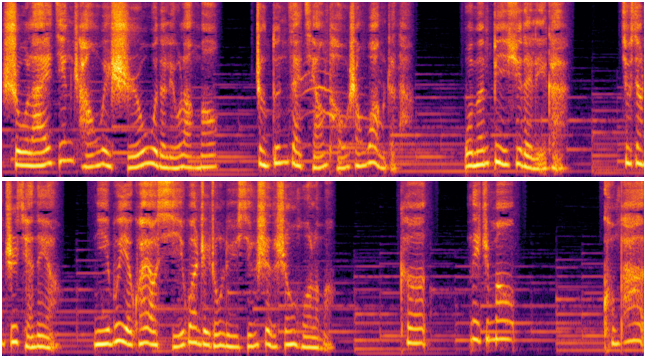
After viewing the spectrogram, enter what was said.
鼠来经常喂食物的流浪猫正蹲在墙头上望着他。我们必须得离开。就像之前那样，你不也快要习惯这种旅行式的生活了吗？可，那只猫，恐怕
